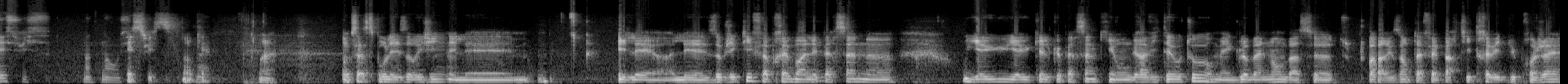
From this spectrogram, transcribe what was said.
Et suisses, maintenant aussi. Et suisses, ok. Donc ça, c'est pour les origines et les, et les, euh, les objectifs. Après, ben, les personnes, euh, il y, a eu, il y a eu quelques personnes qui ont gravité autour, mais globalement, bah, toi, par exemple, tu as fait partie très vite du projet.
